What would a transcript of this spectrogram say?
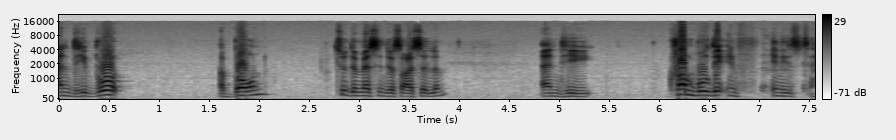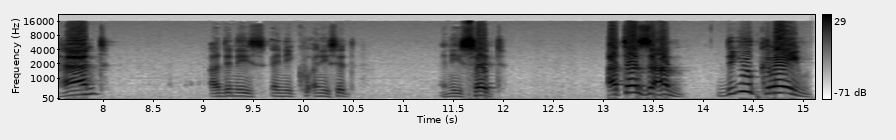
And he brought a bone to the Messenger وسلم, and he crumbled it in, in his hand and then he's, and, he, and he said and he said أتزعم do you claim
